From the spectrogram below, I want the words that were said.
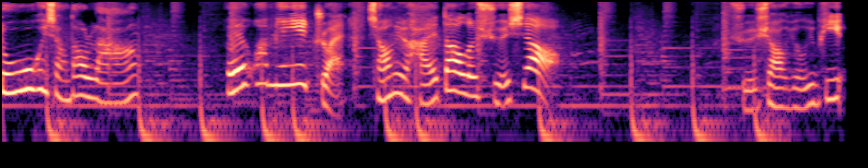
都会想到狼。哎，画面一转，小女孩到了学校，学校有一匹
